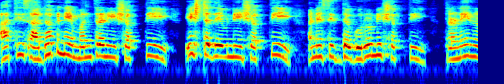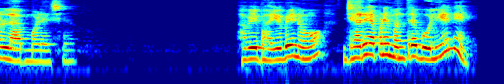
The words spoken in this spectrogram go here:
આથી સાધકને મંત્રની શક્તિ, ઈષ્ટદેવની શક્તિ અને સિદ્ધ ગુરુની શક્તિ ત્રણેયનો લાભ મળે છે. હવે ભાઈઓ બહેનો જ્યારે આપણે મંત્ર બોલીએ ને,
